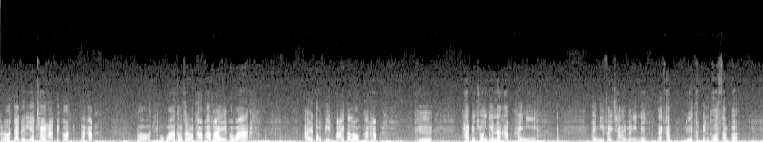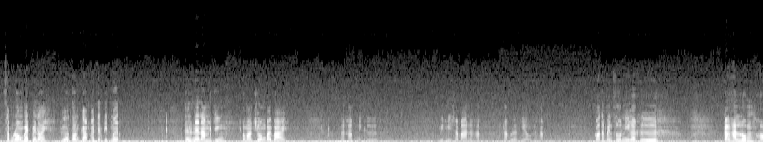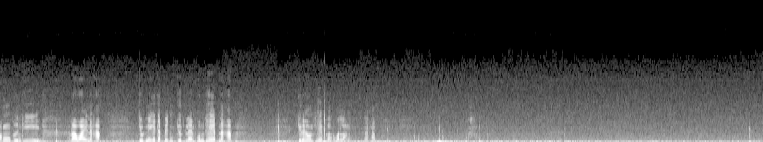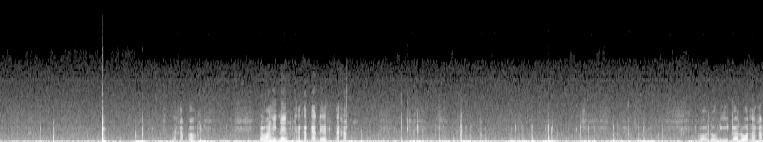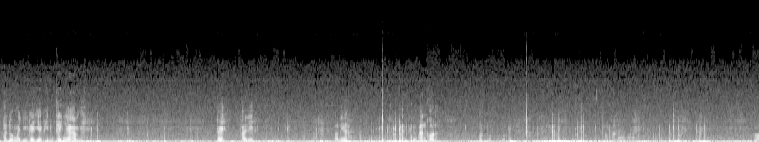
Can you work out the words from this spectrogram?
เราก็จะเดินเลียบชายหาดไปก่อนนะครับ ก็ที่ผมว่าต้องใส่รองเท้าผ้าใบ เพราะว่าอาจจะต้องปีนป่ายตลอดนะครับ คือถ้าเป็นช่วงเย็นนะครับ ให้มีให้มีไฟฉายมานิดนึงนะครับ หรือถ้าเป็นโทรศัพท์ก็สำรองแบตไว้หน่อย เผื่อตอนกลับอาจจะติดมืด แต่แนะนำจริงประมาณช่วงบ่ายๆนะครับ นี่คือวิถีชาวบ้านนะครับ ขับเรือเที่ยวนะครับ ก็ถ้าเป็นโซนนี้ก็คือกังหันลมของพื้นที่ราวัยนะครับ จุดนี้ก็จะเป็นจุดแหลมพรหมเทพนะครับ จุดแหลมพรหมเทพก็วันหลังนะครับ นะครับ ก็ระวังนิดนึงนะครับ การเดินนะครับก็ดวงดีก็รอดนะครับ ถ้าดวงไม่ดีก็เหยียบหินกลิ้งนะครับ เฮ้ย ถ่ายดิ ตอนนี้หนึ่งพันคน ก็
